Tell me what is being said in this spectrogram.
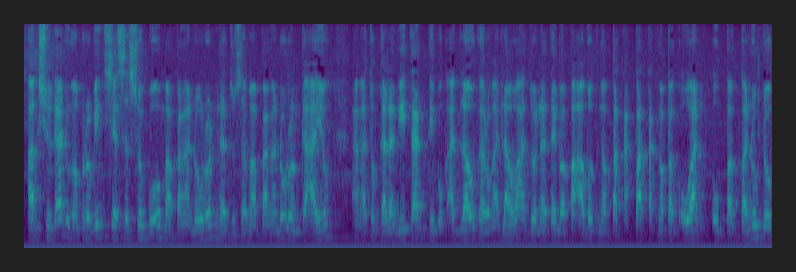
ang syudad ug probinsya sa Subo mapanganuron ngadto sa mapanganuron kaayo ang atong kalangitan tibok adlaw karong adlaw do natay mapaabot nga patak-patak nga pag-uwan ug pagpanugdog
